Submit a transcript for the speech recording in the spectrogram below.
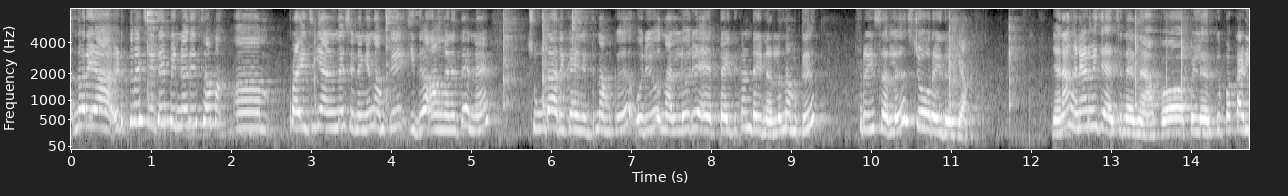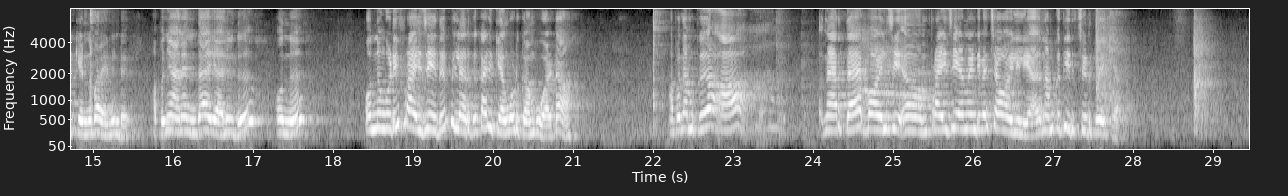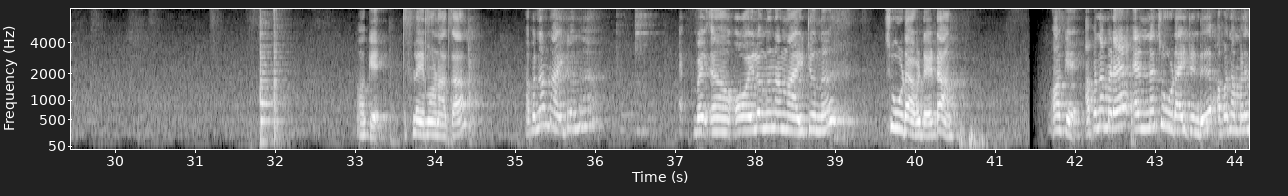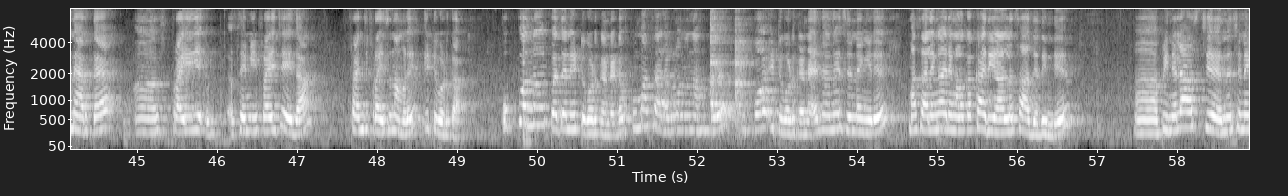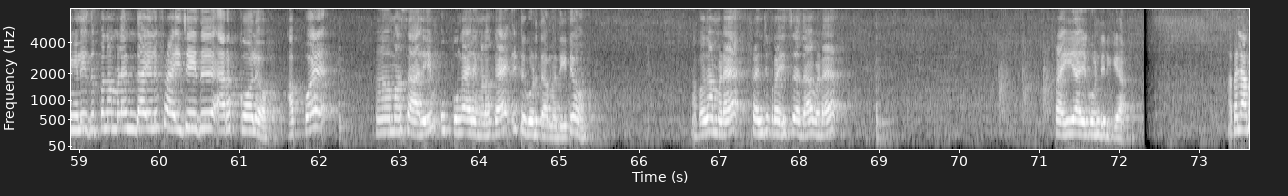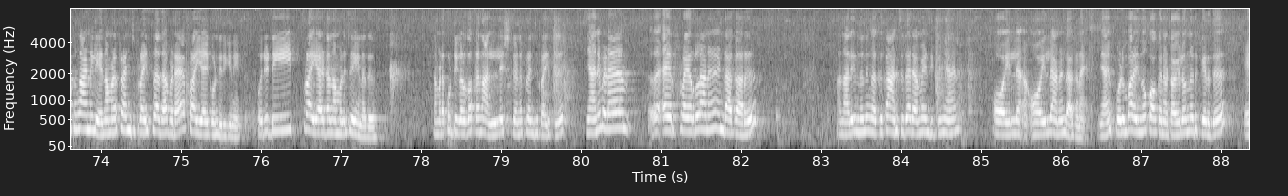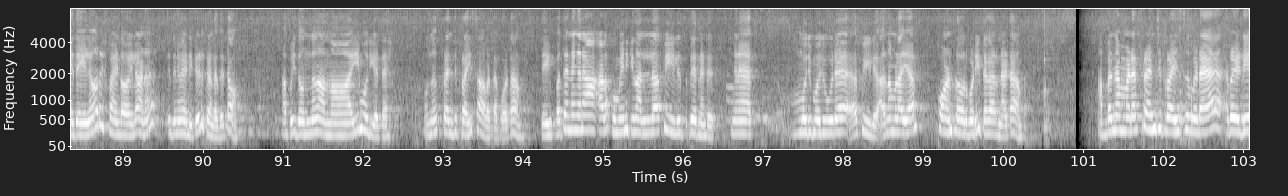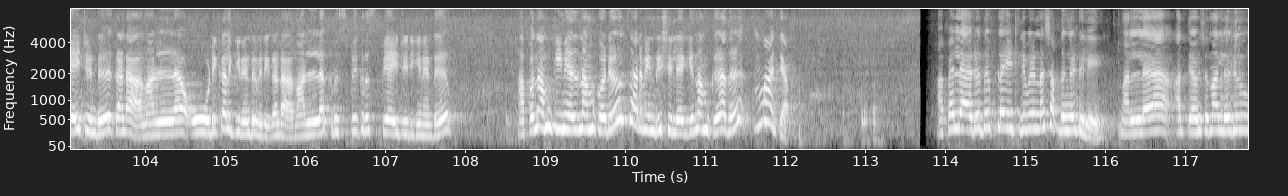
എന്താ പറയുക എടുത്തു വെച്ചിട്ട് പിന്നെ ഒരു ദിവസം ഫ്രൈ ചെയ്യാനെന്ന് വെച്ചിട്ടുണ്ടെങ്കിൽ നമുക്ക് ഇത് അങ്ങനെ തന്നെ ചൂടാറി കഴിഞ്ഞിട്ട് നമുക്ക് ഒരു നല്ലൊരു എയർ ടൈറ്റ് കണ്ടെയ്നറിൽ നമുക്ക് ഫ്രീസറിൽ സ്റ്റോർ ചെയ്ത് വെക്കാം. ഞാൻ അങ്ങനെയാണ് വിചാരിച്ചിട്ടുണ്ടായിരുന്നത് അപ്പോൾ പിള്ളേർക്ക് ഇപ്പോൾ കഴിക്കണമെന്ന് പറയുന്നുണ്ട്. അപ്പോൾ ഞാൻ എന്തായാലും ഇത് ഒന്ന് ഒന്നും കൂടി ഫ്രൈ ചെയ്ത് പിള്ളേർക്ക് കഴിക്കാൻ കൊടുക്കാൻ പോവാട്ടോ അപ്പോൾ നമുക്ക് ആ നേരത്തെ ബോയിൽ ഫ്രൈ ചെയ്യാൻ വേണ്ടി വെച്ച ഓയിലില്ലേ അത് നമുക്ക് തിരിച്ചെടുത്ത് വെക്കാം. ഓക്കെ ഫ്ലെയിം ഓൺ ആക്കാം. അപ്പം നന്നായിട്ടൊന്ന് ഓയിലൊന്ന് നന്നായിട്ടൊന്ന് ചൂടാവട്ടെ കേട്ടോ ഓക്കെ അപ്പം നമ്മുടെ എണ്ണ ചൂടായിട്ടുണ്ട്. അപ്പോൾ നമ്മൾ നേരത്തെ ഫ്രൈ സെമി ഫ്രൈ ചെയ്ത ഫ്രഞ്ച് ഫ്രൈസ് നമ്മൾ ഇട്ട് കൊടുക്കാം. ഉപ്പൊന്നും ഇപ്പോൾ തന്നെ ഇട്ട് കൊടുക്കണ്ട ഉപ്പും മസാലകളൊന്നും നമുക്ക് ഇപ്പൊ ഇട്ട് കൊടുക്കണ്ട. എന്താണെന്ന് വെച്ചിട്ടുണ്ടെങ്കിൽ മസാലയും കാര്യങ്ങളൊക്കെ കരിയാനുള്ള സാധ്യത ഉണ്ട് പിന്നെ ലാസ്റ്റ് എന്ന് വെച്ചിട്ടുണ്ടെങ്കിൽ ഇതിപ്പോൾ നമ്മൾ എന്തായാലും ഫ്രൈ ചെയ്ത് ഇറക്കുമല്ലോ അപ്പോൾ മസാലയും ഉപ്പും കാര്യങ്ങളൊക്കെ ഇട്ട് കൊടുത്താൽ മതി കേട്ടോ അപ്പോൾ നമ്മുടെ ഫ്രഞ്ച് ഫ്രൈസ് അതാ ഇവിടെ ഫ്രൈ ആയിക്കൊണ്ടിരിക്കുക അപ്പോൾ എല്ലാവർക്കും കാണില്ലേ? നമ്മുടെ ഫ്രഞ്ച് ഫ്രൈസ് അതാ അവിടെ ഫ്രൈ ആയിക്കൊണ്ടിരിക്കുന്നത് ഒരു ഡീപ്പ് ഫ്രൈ ആയിട്ടാണ് നമ്മൾ ചെയ്യണത്. നമ്മുടെ കുട്ടികൾക്കൊക്കെ നല്ല ഇഷ്ടമാണ് ഫ്രഞ്ച് ഫ്രൈസ് ഞാനിവിടെ എയർ ഫ്രയറിലാണ് ഉണ്ടാക്കാറ്. എന്നാലും ഇന്ന് നിങ്ങൾക്ക് കാണിച്ചു തരാൻ വേണ്ടിയിട്ട് ഞാൻ ഓയിൽ ഓയിലാണ് ഉണ്ടാക്കണേ. ഞാൻ ഇപ്പോഴും പറയുന്നു കോക്കനട്ട് ഓയിലൊന്നും എടുക്കരുത്. ഏതെങ്കിലും റിഫൈൻഡ് ഓയിലാണ് ഇതിന് വേണ്ടിയിട്ട് എടുക്കേണ്ടത് കേട്ടോ അപ്പോൾ ഇതൊന്ന് നന്നായി മുരിയട്ടെ. ഒന്ന് ഫ്രഞ്ച് ഫ്രൈസ് ആവട്ടെ കേട്ടോ ഇപ്പം തന്നെ ഇങ്ങനെ അളക്കുമ്പോൾ എനിക്ക് നല്ല ഫീൽ തരുന്നുണ്ട് ഇങ്ങനെ മുരുമുരൂരെ ഫീൽ അത് നമ്മളായ കോൺഫ്ലവർ പൊടി ഇട്ട കാരണം കേട്ടോ അപ്പം നമ്മുടെ ഫ്രഞ്ച് ഫ്രൈസ് ഇവിടെ റെഡി ആയിട്ടുണ്ട്. കണ്ട നല്ല ഓടി കളിക്കുന്നുണ്ട് ഇവർ കണ്ട നല്ല ക്രിസ്പി ക്രിസ്പി ആയിട്ടിരിക്കുന്നുണ്ട്. അപ്പം നമുക്കിനി അത് നമുക്കൊരു സർവിങ് ഡിഷിലേക്ക് നമുക്ക് അത് മാറ്റാം. അപ്പോൾ എല്ലാവരും ഇത് പ്ലേറ്റിൽ വീണ ശബ്ദം കേട്ടില്ലേ? നല്ല അത്യാവശ്യം നല്ലൊരു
